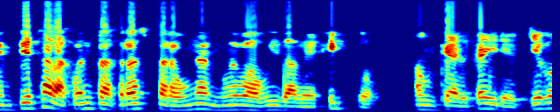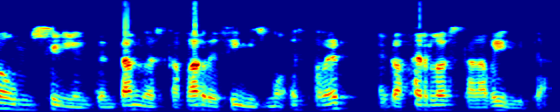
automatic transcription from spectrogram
Empieza la cuenta atrás para una nueva huida de Egipto. Aunque el Cairo lleva un siglo intentando escapar de sí mismo, esta vez hay que hacerlo a escala bíblica.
